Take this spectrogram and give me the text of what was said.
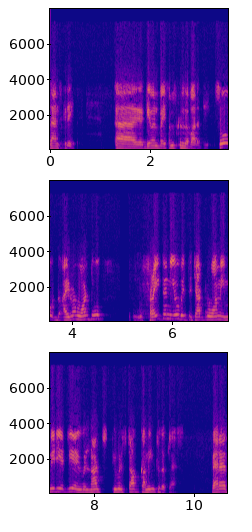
sanskrit uh, given by samskrita bharati. So i don't want to frighten you with chapter 1 immediately. I will not you will stop coming to the class. Whereas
